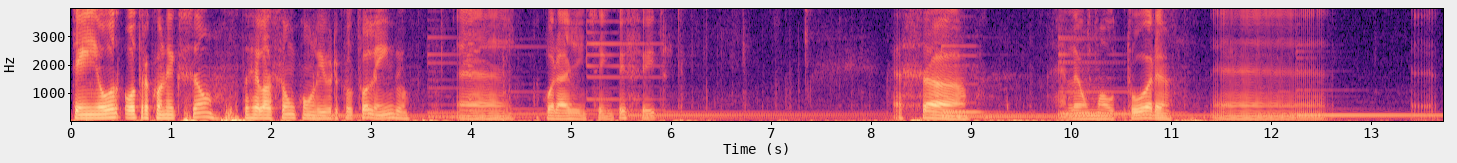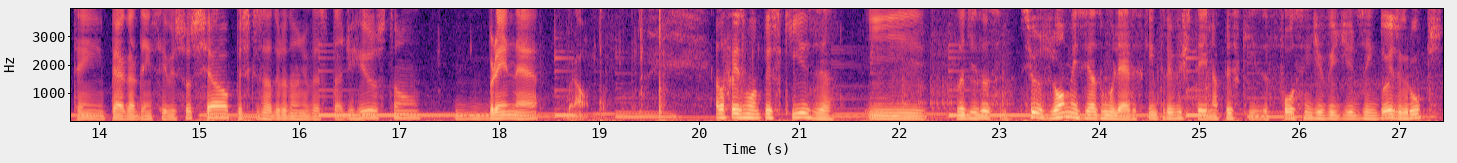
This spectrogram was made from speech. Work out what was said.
Tem outra conexão, outra relação com o livro que eu estou lendo, é A Coragem de Ser Imperfeito. Essa, ela é uma autora, é, é tem PhD em Serviço Social, pesquisadora da Universidade de Houston, Brené Brown. Ela fez uma pesquisa e ela diz assim: se os homens e as mulheres que entrevistei na pesquisa fossem divididos em dois grupos,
